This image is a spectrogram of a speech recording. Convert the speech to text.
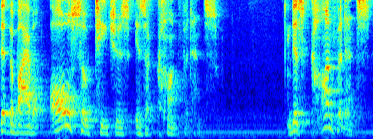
that the Bible also teaches is a confidence. This confidence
